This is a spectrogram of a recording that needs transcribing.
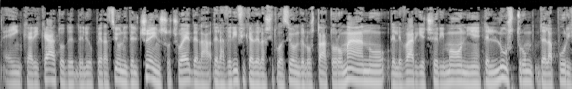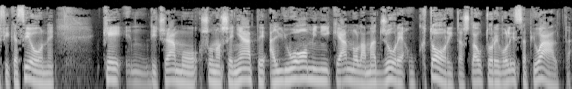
è incaricato de, delle operazioni del censo, cioè della, della, verifica della situazione dello Stato romano, delle varie cerimonie del lustrum, della purificazione che diciamo sono assegnate agli uomini che hanno la maggiore auctoritas, l'autorevolezza più alta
